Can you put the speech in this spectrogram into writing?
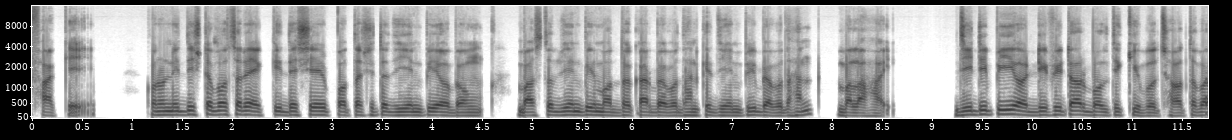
ফাঁকে কোনো নির্দিষ্ট বছরে একটি দেশের প্রত্যাশিত জিএনপি এবং বাস্তব জিএনপির মধ্যকার ব্যবধানকে জিএনপি ব্যবধান বলা হয়। জিডিপি ও ডিফিটর বলতে কি বোঝো অথবা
